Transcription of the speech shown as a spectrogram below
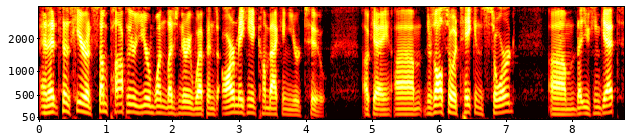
and it says here that some popular year one legendary weapons are making a comeback in year two. Okay. Um, there's also a taken sword um, that you can get.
